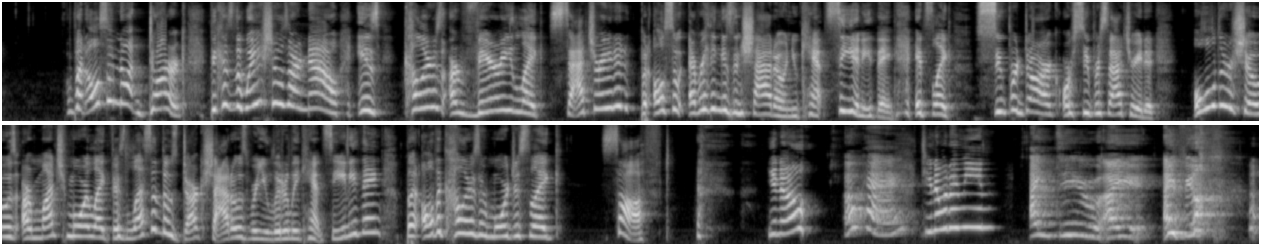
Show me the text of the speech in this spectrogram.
but also not dark because the way shows are now is colors are very like saturated but also everything is in shadow and you can't see anything. It's like super dark or super saturated. Older shows are much more like there's less of those dark shadows where you literally can't see anything but all the colors are more just like soft. You know? Okay. do you know what i mean I do. I I feel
